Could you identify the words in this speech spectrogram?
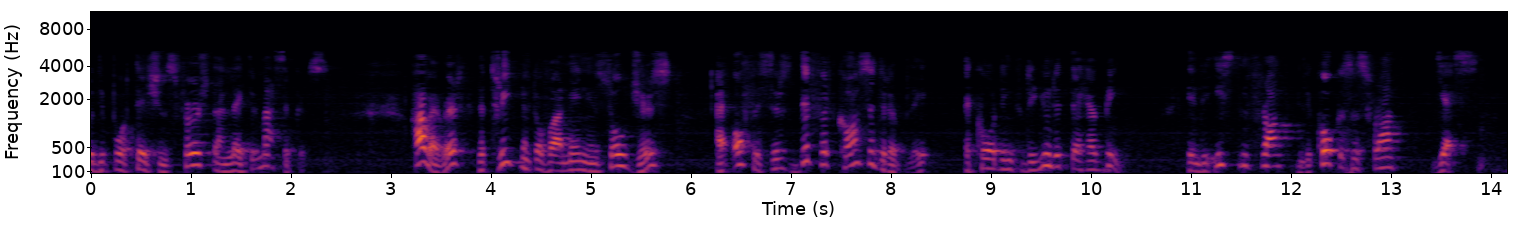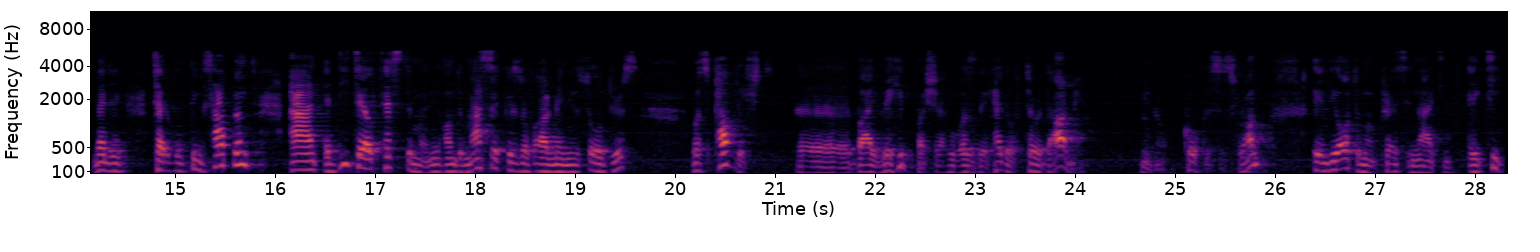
to deportations first and later massacres. However, the treatment of Armenian soldiers and officers differed considerably according to the unit they have been. In the Eastern Front, in the Caucasus Front, yes, many terrible things happened, and a detailed testimony on the massacres of Armenian soldiers was published uh, by Vehip Pasha, who was the head of Third Army, you know, Caucasus Front, in the Ottoman press in 1918.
